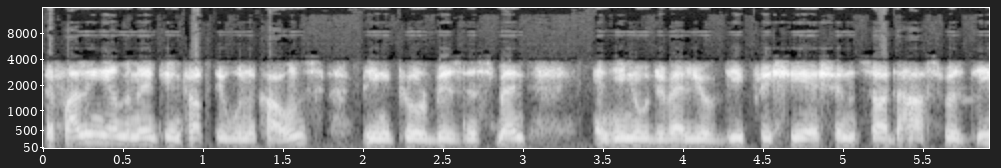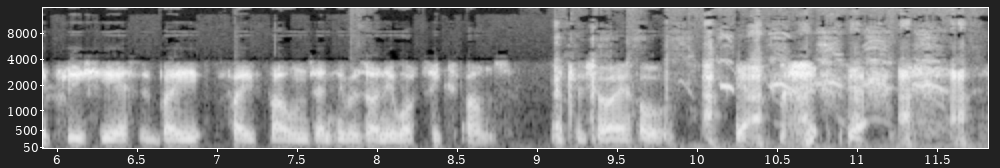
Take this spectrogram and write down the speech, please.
The following year, the 1931 accounts, being a pure businessman, and he knew the value of depreciation, so the horse was depreciated by five pounds, and he was only worth six pounds. That'll show you how. Yeah, yeah.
